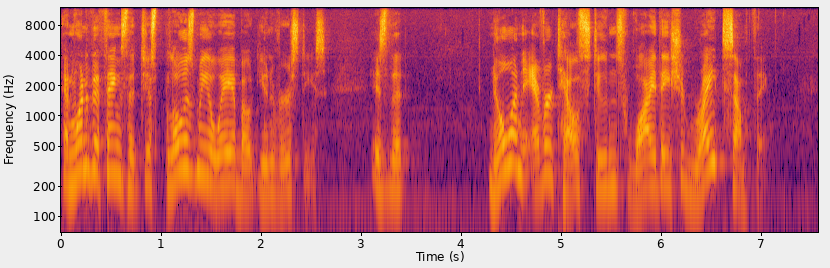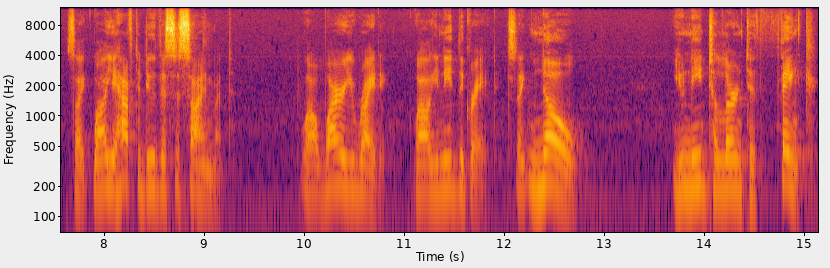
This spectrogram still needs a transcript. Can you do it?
and one of the things that just blows me away about universities is that no one ever tells students why they should write something. It's like well you have to do this assignment. Well why are you writing? Well you need the grade. It's like no. You need to learn to think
